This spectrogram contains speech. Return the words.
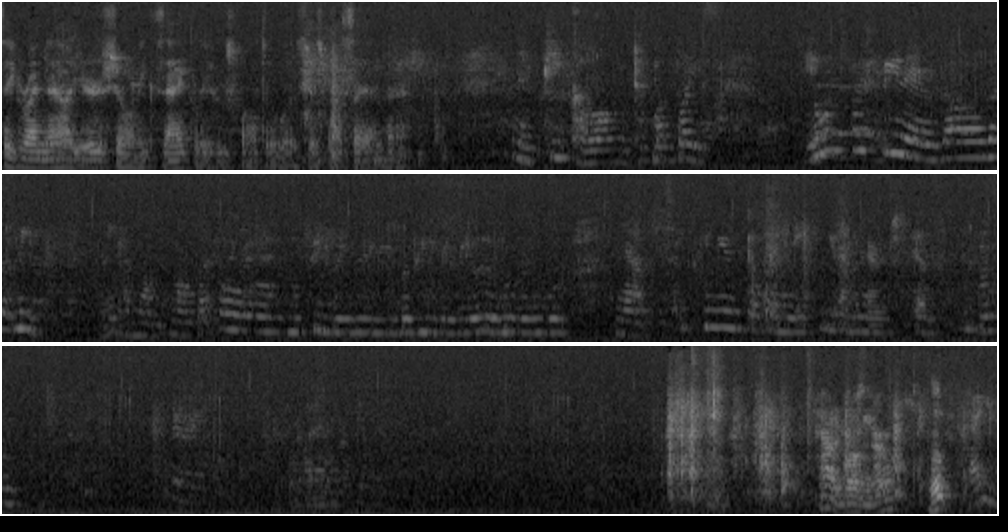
Think right now you're showing exactly whose fault it was just by saying that. And then Pete come along and took my place. He wasn't supposed to be there, it was all about me. And he come along, and I was like, oh, my Petey baby, my Petey baby, I love my baby. And I was just like, you don't Randy, you have my nerves, go. Mhm. Whatever. Howdy, boys and girls. Whoop. Hey.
